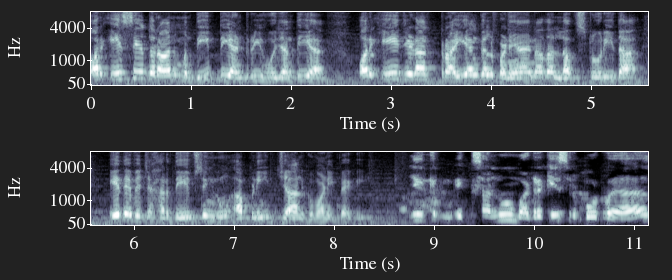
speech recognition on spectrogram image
ਔਰ ਇਸੇ ਦੌਰਾਨ ਮਨਦੀਪ ਦੀ ਐਂਟਰੀ ਹੋ ਜਾਂਦੀ ਹੈ। ਔਰ ਇਹ ਜਿਹੜਾ ਟ੍ਰਾਈਐਂਗਲ ਬਣਿਆ ਇਹਨਾਂ ਦਾ ਲਵ ਸਟੋਰੀ ਦਾ, ਇਹਦੇ ਵਿੱਚ ਹਰਦੇਵ ਸਿੰਘ ਨੂੰ ਆਪਣੀ ਜਾਨ ਗਵਾਉਣੀ ਪੈ ਗਈ। ਇੱਕ ਇੱਕ ਸਾਨੂੰ ਮਰਡਰ ਕੇਸ ਰਿਪੋਰਟ ਹੋਇਆ।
